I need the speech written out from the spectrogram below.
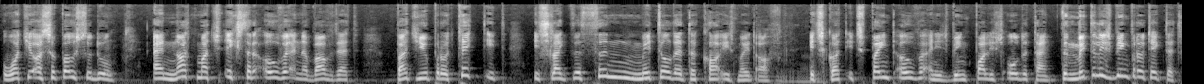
what you are supposed to do, and not much extra over and above that, but you protect it, it's like the thin metal that the car is made of. It's got its paint over and it's being polished all the time. The metal is being protected.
